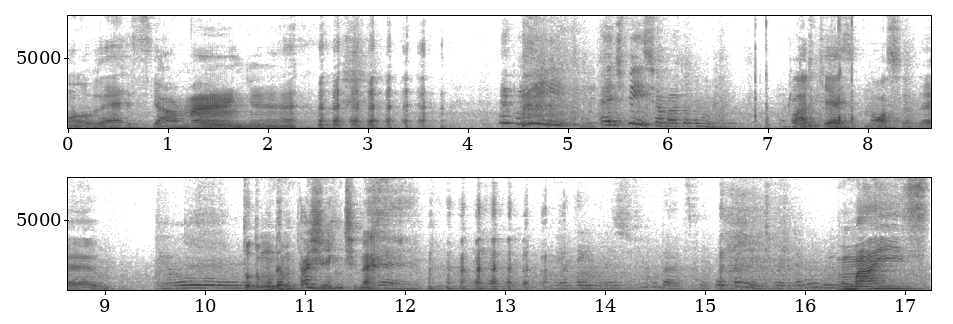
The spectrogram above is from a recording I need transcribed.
houvesse amanhã. É por aí. É difícil amar todo mundo. É claro que é. Nossa, é eu... Todo mundo é muita gente, né? É, é, eu tenho grandes dificuldades com pouca gente, mas é muito. Mas.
